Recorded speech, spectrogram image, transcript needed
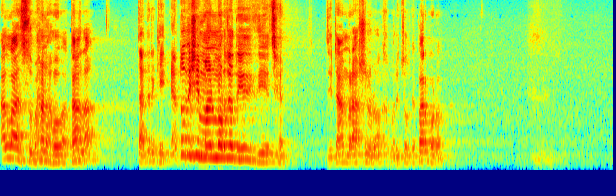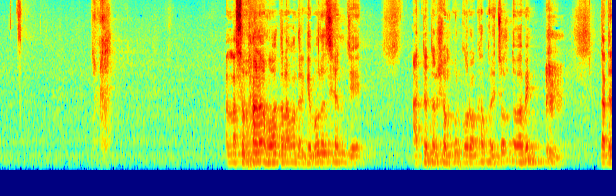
আল্লাহ সুবাহ তাদেরকে এত বেশি মান মর্যাদা দিয়ে দিয়েছেন, যেটা আমরা আসলে রক্ষা করে চলতে পারব না। আল্লাহ সুবহানা হওয়া তালা আমাদেরকে বলেছেন যে আত্মীয়তার সম্পর্ক রক্ষা করে চলতে হবে। তাদের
